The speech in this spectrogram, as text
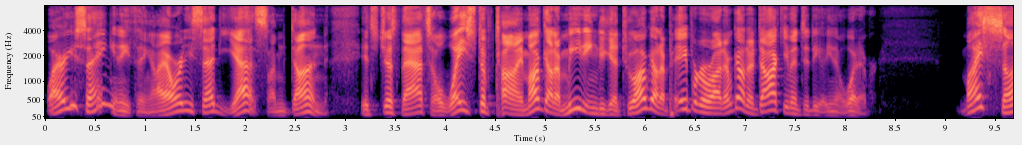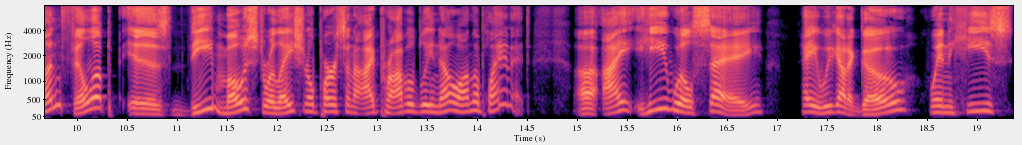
why are you saying anything? I already said yes, I'm done. It's just that's a waste of time. I've got a meeting to get to. I've got a paper to write. I've got a document to do, you know, whatever. My son, Philip, is the most relational person I probably know on the planet. Uh, I He will say, Hey, we got to go when he's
